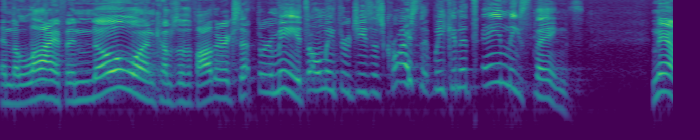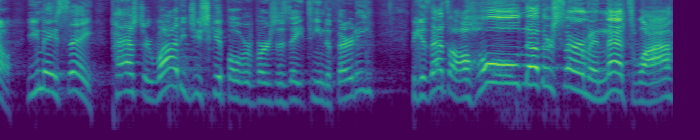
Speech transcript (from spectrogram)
and the life, and no one comes to the Father except through me. It's only through Jesus Christ that we can attain these things. Now, you may say, Pastor, why did you skip over verses 18 to 30? Because that's a whole nother sermon. That's why.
